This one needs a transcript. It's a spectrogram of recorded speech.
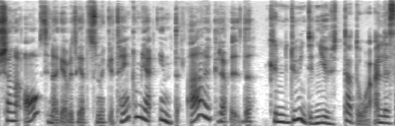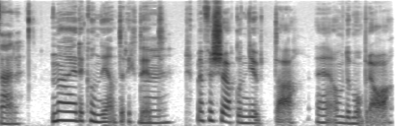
känna av sina graviditeter så mycket. Tänk om jag inte är gravid? Kunde du inte njuta då? Eller så här, Nej, det kunde jag inte riktigt. Nej. Men försök att njuta eh, om du mår bra.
